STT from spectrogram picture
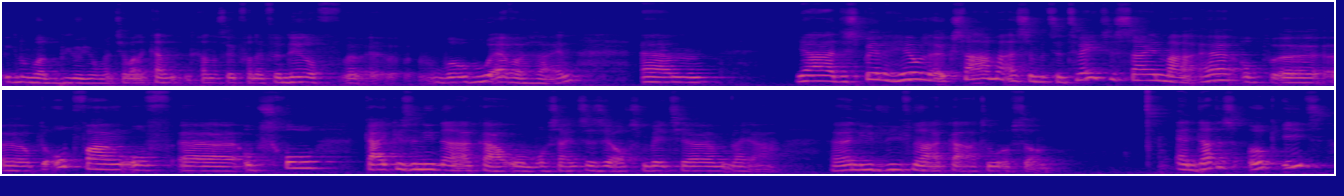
ik noem dat buurjongetje, want het kan, het kan natuurlijk van een vriendin of uh, whoever zijn. Ja, die spelen heel leuk samen als ze met z'n tweetjes zijn, maar hè, op, op de opvang of op school kijken ze niet naar elkaar om. Of zijn ze zelfs een beetje, nou ja, hè, niet lief naar elkaar toe of zo. En dat is ook iets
